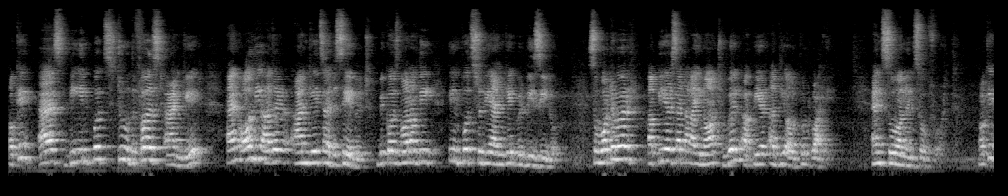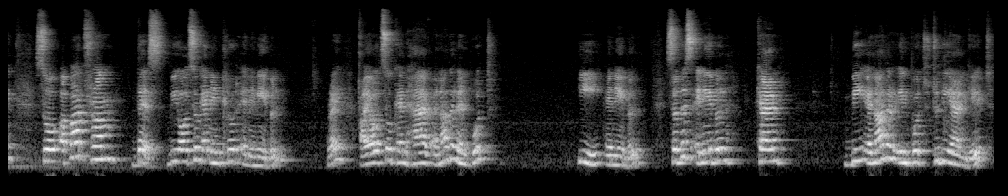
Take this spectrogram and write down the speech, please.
Okay, as the inputs to the first AND gate and all the other AND gates are disabled because one of the inputs to the AND gate will be 0. So whatever appears at I naught will appear at the output Y and so on and so forth. Okay, so apart from this, we also can include an enable, right? I also can have another input E enable. So this enable can be another input to the AND gate.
